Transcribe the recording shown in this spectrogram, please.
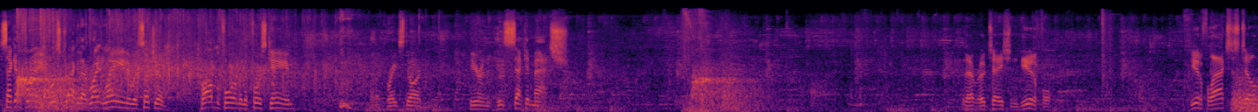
Second frame, first crack of that right lane. It was such a problem for him in the first game. But a great start here in his second match. That rotation, beautiful. Beautiful axis tilt.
